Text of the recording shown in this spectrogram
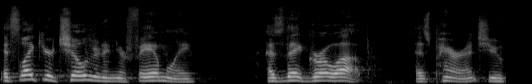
It's like your children and your family as they grow up as parents. You,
